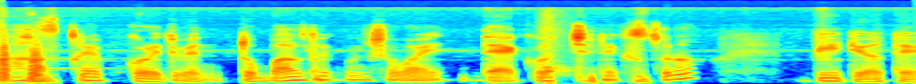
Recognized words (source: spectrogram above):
সাবস্ক্রাইব করে দেবেন। তো ভালো থাকবেন সবাই। দেখা হচ্ছে নেক্সট কোনো ভিডিওতে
